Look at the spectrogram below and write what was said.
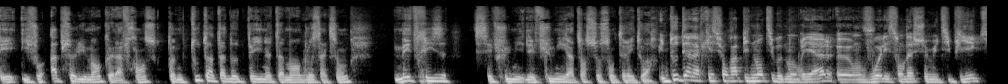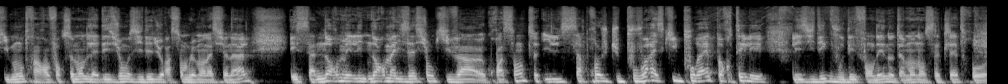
Et il faut absolument que la France, comme tout un tas d'autres pays, notamment anglo-saxons, maîtrise ces flux, les flux migratoires sur son territoire. Une toute dernière question rapidement, Thibaut de Montbrial. Euh, on voit les sondages se multiplier qui montrent un renforcement de l'adhésion aux idées du Rassemblement national et sa normali- normalisation qui va euh, croissante. Il s'approche du pouvoir. Est-ce qu'il pourrait porter les, les idées que vous défendez, notamment dans cette lettre au,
